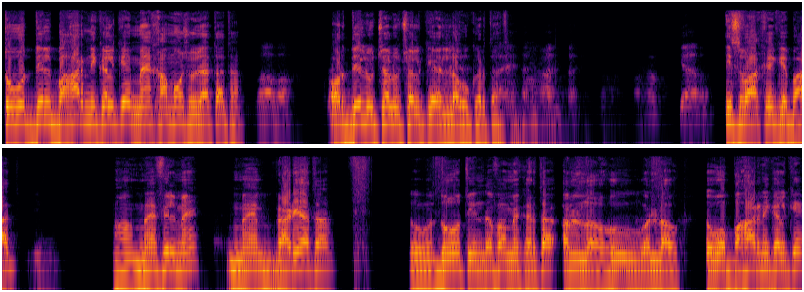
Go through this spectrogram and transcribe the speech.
تو وہ دل باہر نکل کے میں خاموش ہو جاتا تھا اور دل اچھل اچھل کے اللہ کرتا تھا۔ اس واقعے کے بعد ہاں محفل میں میں بیٹھ تھا۔ تو دو تین دفعہ میں کرتا اللہ اللہ تو وہ باہر نکل کے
